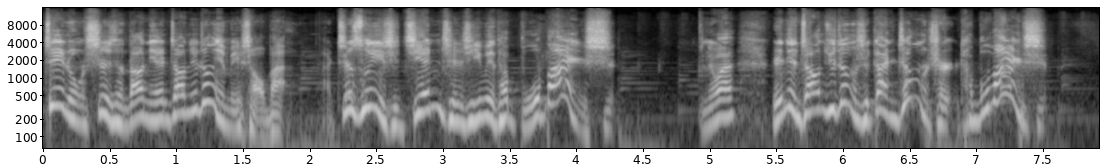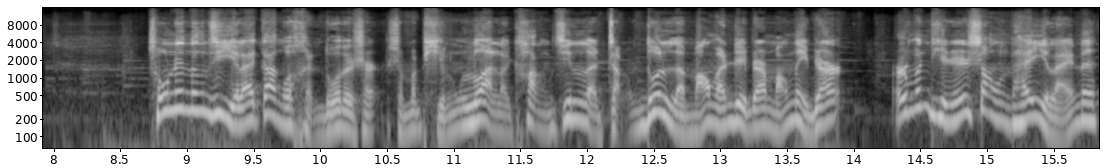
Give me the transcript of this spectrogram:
这种事情当年张居正也没少办。之所以是奸臣，是因为他不办事，明白？人家张居正是干正事他不办事。崇祯登基以来干过很多的事儿，什么平乱了、抗金了、整顿了，忙完这边忙那边。而文体仁上了台以来呢，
